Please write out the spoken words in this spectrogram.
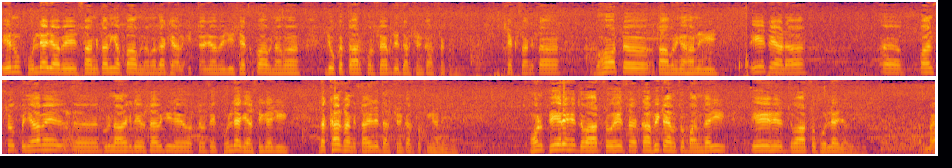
ਇਹਨੂੰ ਖੋਲ੍ਹਿਆ ਜਾਵੇ ਸੰਗਤਾਂ ਦੀਆਂ ਭਾਵਨਾਵਾਂ ਦਾ ਖਿਆਲ ਕੀਤਾ ਜਾਵੇ ਜੀ ਸਿੱਖ ਭਾਵਨਾਵਾਂ ਜੋ ਕਰਤਾਰਪੁਰ ਸਾਹਿਬ ਦੇ ਦਰਸ਼ਨ ਕਰ ਸਕਣ। ਸਿੱਖ ਸੰਗਤਾਂ ਬਹੁਤ ਉਤਾਵਲੀਆਂ ਹਨ ਜੀ। ਇਹ ਦਿਹਾੜਾ ਅ, 550ਵੇਂ ਅ, ਗੁਰੂ ਨਾਨਕ ਦੇਵ ਸਾਹਿਬ ਜੀ ਦੇ ਉਤਸਵ ਤੇ ਖੋਲ੍ਹਿਆ ਗਿਆ ਸੀਗਾ ਜੀ। ਲੱਖਾਂ ਸੰਗਤਾਂ ਇਹਦੇ ਦਰਸ਼ਨ ਕਰ ਚੁੱਕੀਆਂ ਨੇ ਜੀ ਹੁਣ ਫੇਰ ਇਹ ਦੀਵਾਰ ਤੋਂ ਇਹ ਸ- ਕਾਫੀ ਟਾਈਮ ਤੋਂ ਬੰਦ ਹੈ ਜੀ ਇਹ ਦੀਵਾਰ ਤੋਂ ਖੋਲ੍ਹਿਆ ਜਾਵੇ ਜੀ और मैं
